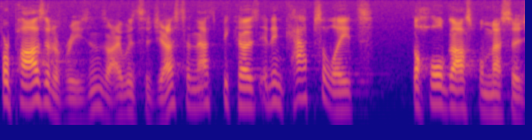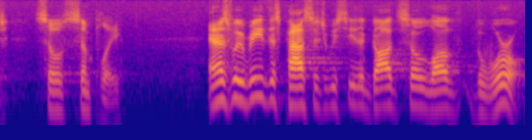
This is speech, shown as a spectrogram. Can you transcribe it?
for positive reasons, I would suggest, and that's because it encapsulates the whole gospel message so simply. And as we read this passage, we see that God so loved the world.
